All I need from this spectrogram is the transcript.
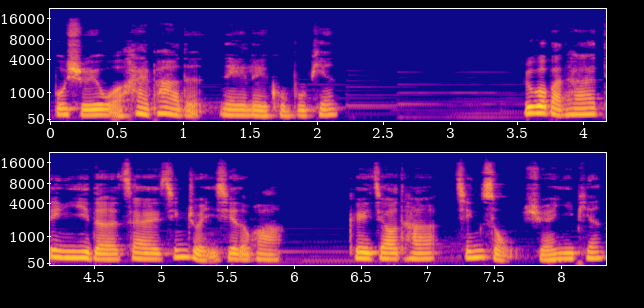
不属于我害怕的那一类恐怖片。如果把它定义的再精准一些的话，可以叫它惊悚悬疑片。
